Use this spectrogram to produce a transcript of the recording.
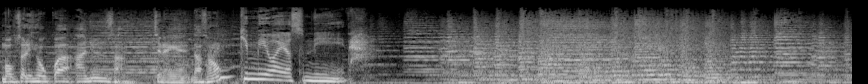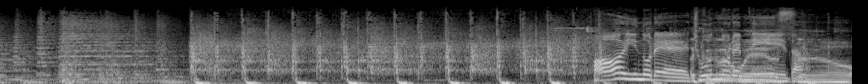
목소리 효과 안윤상, 진행의 나선홍, 김미화였습니다. 어, 이 노래 좋은 그걸 노래입니다. 오해했어요.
